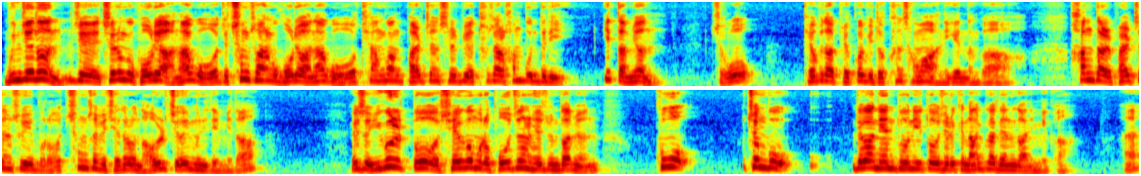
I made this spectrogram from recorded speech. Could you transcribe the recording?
문제는 이제 저런 거 고려 안 하고 청소하는 거 고려 안 하고 태양광 발전 설비에 투자를 한 분들이 있다면 저거 배보다 배꼽이 더 큰 상황 아니겠는가? 한 달 발전 수입으로 청소비 제대로 나올지 의문이 됩니다. 그래서 이걸 또 세금으로 보전을 해준다면 그거 전부 내가 낸 돈이 또 저렇게 낭비가 되는 거 아닙니까? 에?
